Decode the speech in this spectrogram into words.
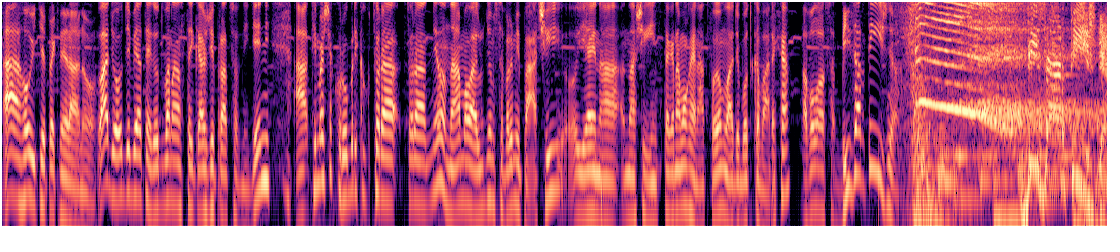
Ahojte, pekné ráno. Láďo od 9. do 12. každý pracovný deň a ty máš takú rubriku, ktorá, ktorá nielen nám, ale aj ľuďom sa veľmi páči, je aj na našich Instagramoch, aj na tvojom, Láďo.varecha. A volá sa Bizar týždňa. Bizár týždňa.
